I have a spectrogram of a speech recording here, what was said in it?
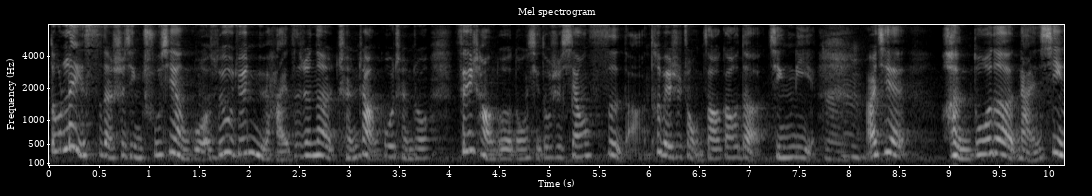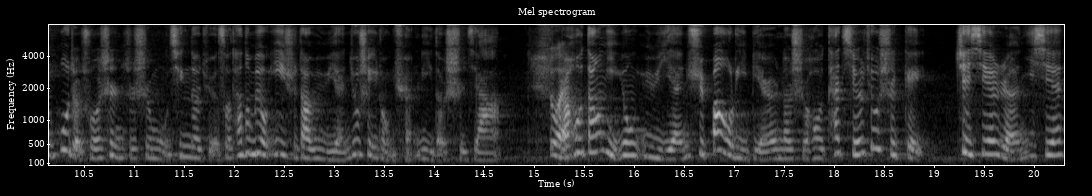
都类似的事情出现过，所以我觉得女孩子真的成长过程中非常多的东西都是相似的，特别是这种糟糕的经历，而且很多的男性或者说甚至是母亲的角色，他都没有意识到语言就是一种权力的施加，对，然后当你用语言去暴力别人的时候，他其实就是给这些人一些。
